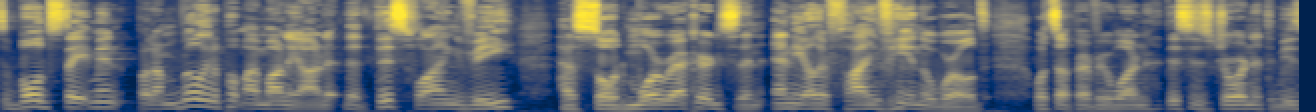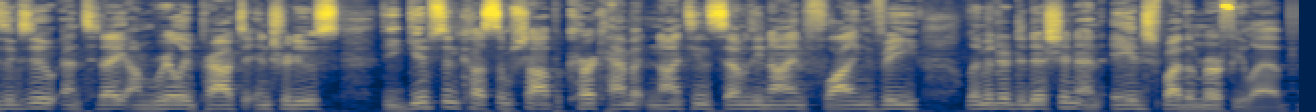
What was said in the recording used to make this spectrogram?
It's a bold statement, but I'm willing to put my money on it that this Flying V has sold more records than any other Flying V in the world. What's up, everyone? This is Jordan at the Music Zoo, and today I'm really proud to introduce the Gibson Custom Shop Kirk Hammett 1979 Flying V limited edition and aged by the Murphy Lab.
